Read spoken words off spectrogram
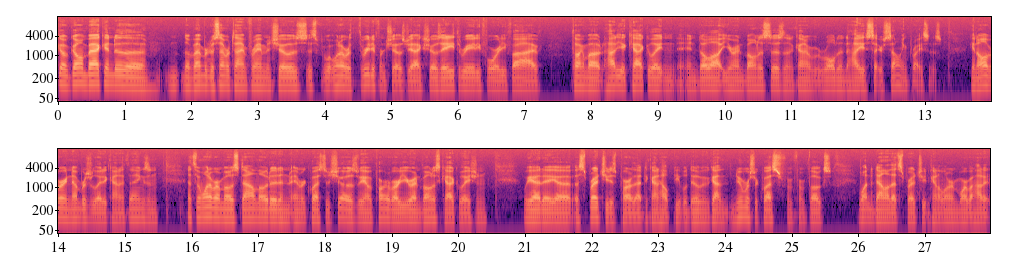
Go going back into the November December time frame and shows it's went over three different shows. Jack shows 83, 84, 85, talking about how do you calculate and, and dole out year end bonuses, and kind of rolled into how you set your selling prices. Again, all very numbers related kind of things, and that's been one of our most downloaded and, and requested shows. We have part of our year end bonus calculation. We had a, uh, a spreadsheet as part of that to kind of help people do. it. We've gotten numerous requests from, from folks wanting to download that spreadsheet and kind of learn more about how to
